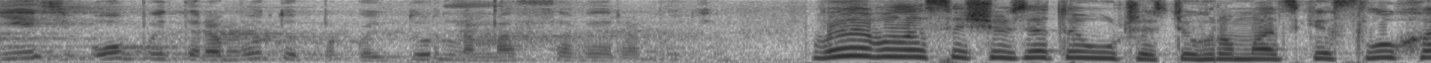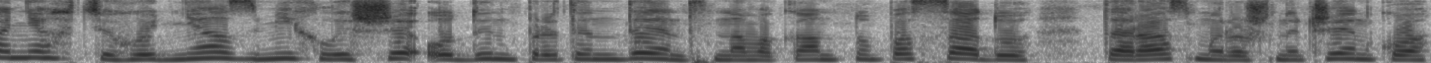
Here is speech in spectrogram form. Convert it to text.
есть опыт работы по культурно-массовой работе. Виявилося, що взяти участь у громадських слуханнях цього дня зміг лише один претендент на вакантну посаду – Тарас Мирошниченко.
